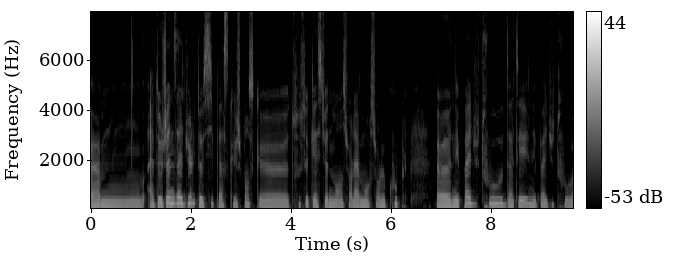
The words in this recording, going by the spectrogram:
Euh, à de jeunes adultes aussi, parce que je pense que tout ce questionnement sur l'amour, sur le couple, euh, n'est pas du tout daté, n'est pas du tout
